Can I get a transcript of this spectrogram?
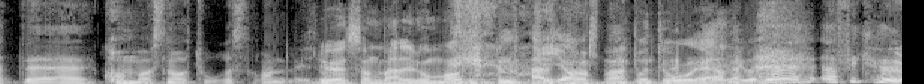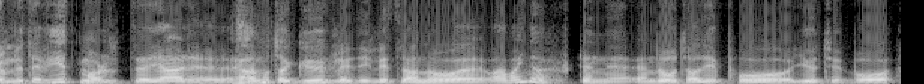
at uh, kommer snart Tore Strand. Liksom. Du er en sånn mellommann i jakten på Tore. Ja, jeg, jeg, jeg, fikk høre om dette hvitmalt gjerde, så jeg måtte google de litt. Og, og jeg var inne og hørte en, en låt av de på YouTube. og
